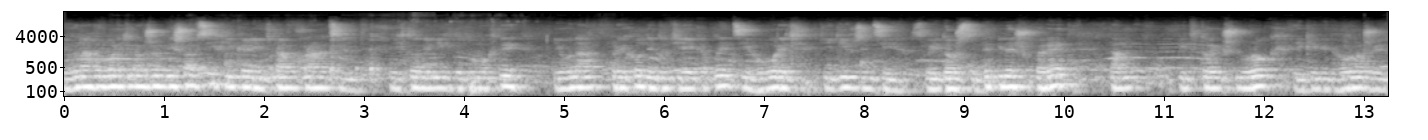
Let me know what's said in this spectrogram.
І вона говорить, вона вже обійшла всіх лікарів там у Франції, ніхто не міг допомогти. І вона приходить до тієї каплиці і говорить тій дівчинці своїй дошці, ти підеш вперед, там під той шнурок, який відгороджує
